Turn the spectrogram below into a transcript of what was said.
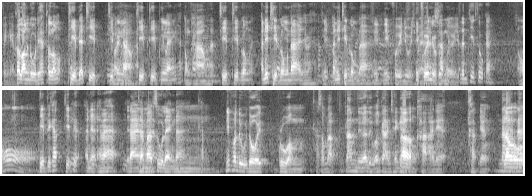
เป็นไงบ้างก็ลองดูดิฮะก็ลองถีบเนี่ยถีบถีบข้อแรเท้างครับๆถีบถีบแรงๆนี่ฮะตรงเท้าฮะถีบถีบลงนะอันนี้ถีบลงได้ใช่ไหมนี่อันนี้ถีบลงได้นี่นี่ฝืนอยู่ใช่ไหมนี่ฝืนอยู่ครับสู้มืออยู่เล่นที่สู้กันโอ้ถีบดิครับถีบดิอันเนี้ยเห็นไหมฮะเนี่ยได้นะสามารถสู้แรงได้อืมครับนี่พอดูโดยรวมครับสำหรับกล้ามเนื้อหรือว่าการใช้งานแล้วของขาเนี่ยครับยังน่าเราน่า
